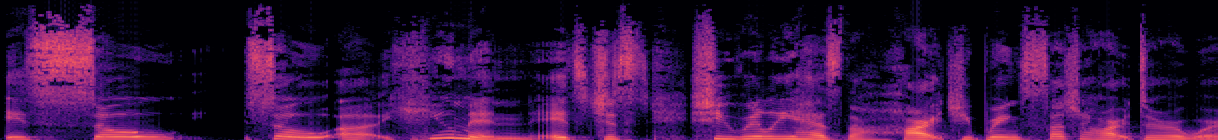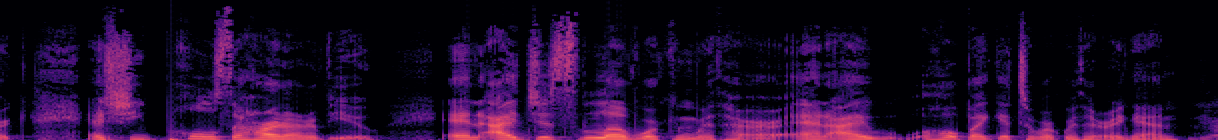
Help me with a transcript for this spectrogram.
is so so uh, human. It's just she really has the heart. She brings such a heart to her work and she pulls the heart out of you. And I just love working with her and I hope I get to work with her again. Yeah.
